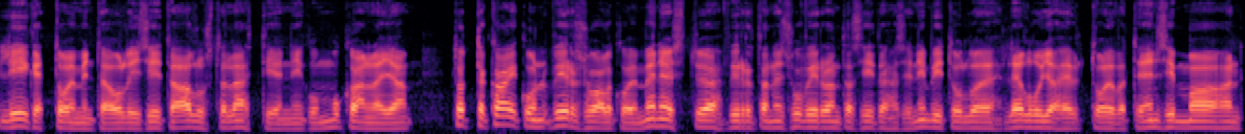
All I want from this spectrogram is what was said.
liiketoiminta oli siitä alusta lähtien niin kuin mukana ja Totta kai kun Virsu alkoi menestyä, Virtanen Suviranta, siitähän se nimi tulee, leluja he toivat ensin maahan,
